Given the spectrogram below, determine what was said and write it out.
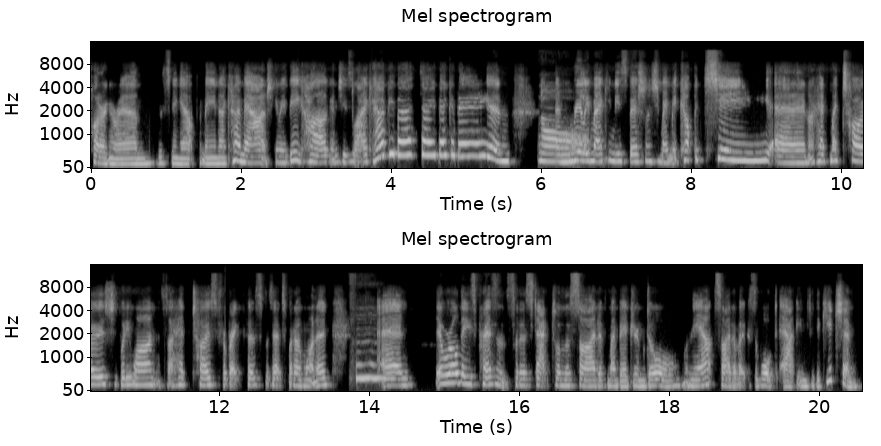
pottering around, listening out for me. And I came out, she gave me a big hug, and she's like, "Happy birthday, Becca B," and Aww. and really making me special. And she made me a cup of tea, and I had my toast. What do you want? So I had toast for breakfast because that's what I wanted. And there were all these presents sort of stacked on the side of my bedroom door, on the outside of it, because I walked out into the kitchen,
